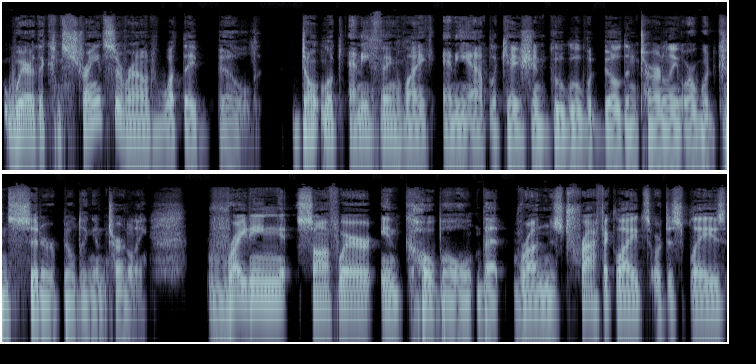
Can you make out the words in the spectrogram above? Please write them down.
where the constraints around what they build don't look anything like any application Google would build internally or would consider building internally. Writing software in COBOL that runs traffic lights or displays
